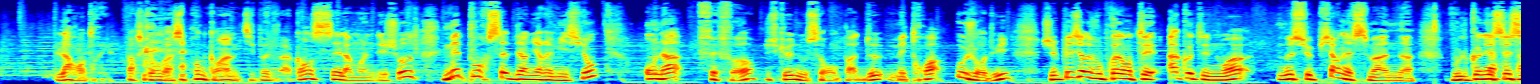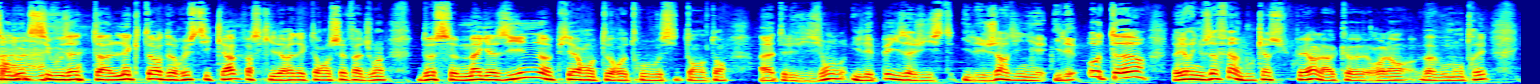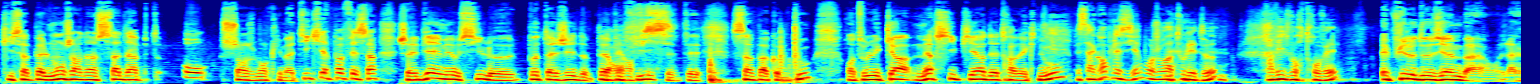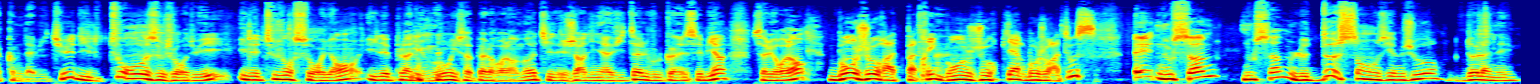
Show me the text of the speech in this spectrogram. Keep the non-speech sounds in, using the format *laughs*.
la rentrée. Parce qu'on va se prendre quand même un petit peu de vacances, c'est la moindre des choses. Mais pour cette dernière émission, on a fait fort, puisque nous ne serons pas deux, mais trois aujourd'hui. J'ai le plaisir de vous présenter à côté de moi Monsieur Pierre Nessman. Vous le connaissez sans doute si vous êtes un lecteur de Rusticap, parce qu'il est rédacteur en chef adjoint de ce magazine. Pierre, on te retrouve aussi de temps en temps à la télévision. Il est paysagiste, il est jardinier, il est auteur. D'ailleurs, il nous a fait un bouquin super, là, que Roland va vous montrer, qui s'appelle Mon jardin s'adapte au changement climatique. Il n'a pas fait ça. J'avais bien aimé aussi le potager de père, en fils. C'était sympa comme tout. En tous les cas, merci Pierre d'être avec nous. C'est un grand plaisir. Bonjour à tous les deux. *laughs* Ravi de vous retrouver. Et puis le deuxième, bah, on l'a comme d'habitude, il est tout rose aujourd'hui, il est toujours souriant, il est plein d'humour, il s'appelle Roland Motte, il est jardinier à Vitel, vous le connaissez bien. Salut Roland. Bonjour à Patrick, bonjour Pierre, bonjour à tous. Et nous sommes, nous sommes le 211e jour de l'année.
